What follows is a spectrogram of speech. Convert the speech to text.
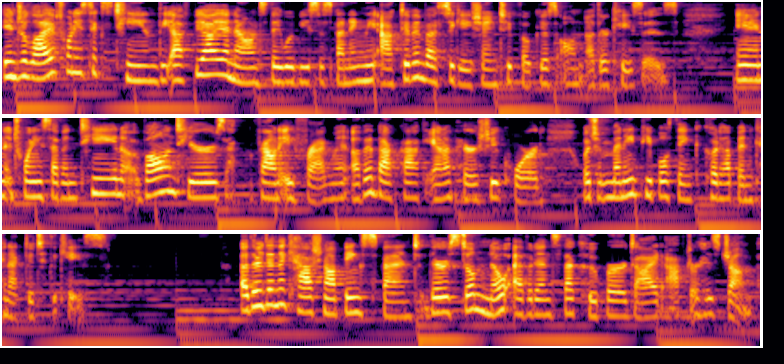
In July of 2016, the FBI announced they would be suspending the active investigation to focus on other cases. In 2017, volunteers found a fragment of a backpack and a parachute cord, which many people think could have been connected to the case. Other than the cash not being spent, there is still no evidence that Cooper died after his jump.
